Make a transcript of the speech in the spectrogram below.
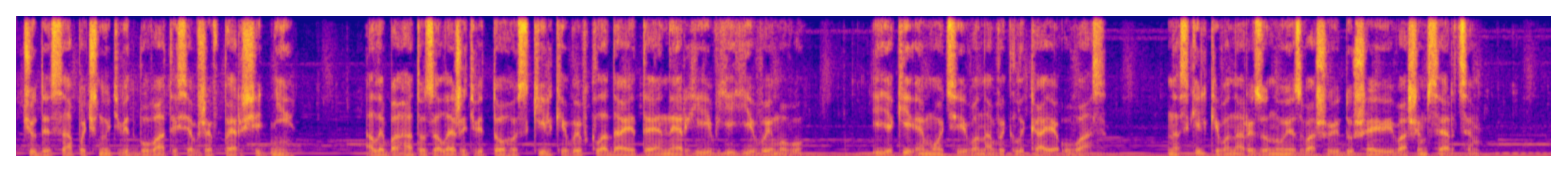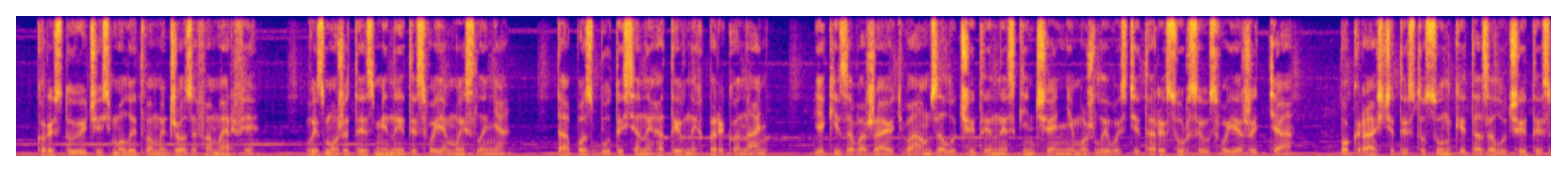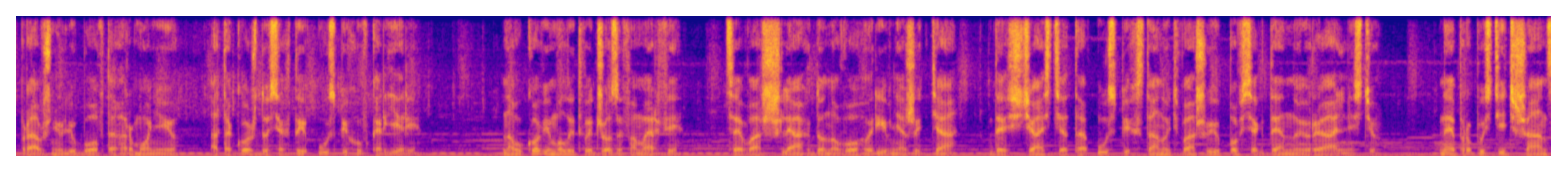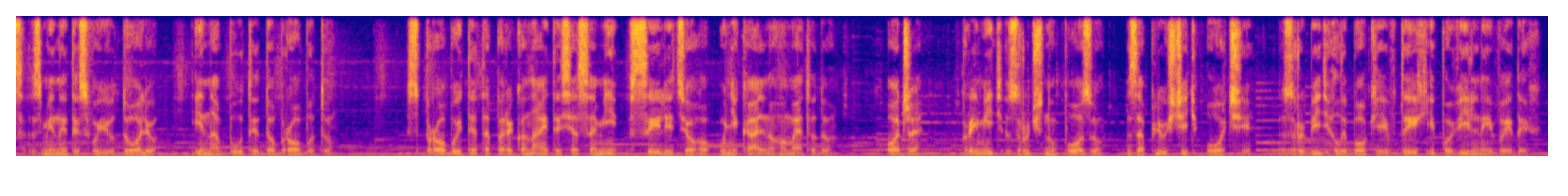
Чудеса почнуть відбуватися вже в перші дні, але багато залежить від того, скільки ви вкладаєте енергії в її вимову і які емоції вона викликає у вас, наскільки вона резонує з вашою душею і вашим серцем. Користуючись молитвами Джозефа Мерфі, ви зможете змінити своє мислення та позбутися негативних переконань, які заважають вам залучити нескінченні можливості та ресурси у своє життя, покращити стосунки та залучити справжню любов та гармонію, а також досягти успіху в кар'єрі. Наукові молитви Джозефа Мерфі це ваш шлях до нового рівня життя, де щастя та успіх стануть вашою повсякденною реальністю. Не пропустіть шанс змінити свою долю і набути добробуту. Спробуйте та переконайтеся самі в силі цього унікального методу. Отже, прийміть зручну позу, заплющіть очі, зробіть глибокий вдих і повільний видих.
